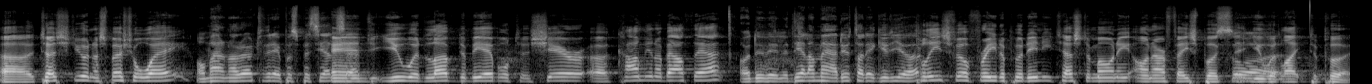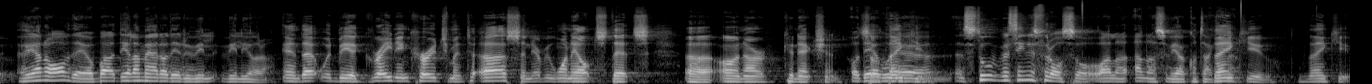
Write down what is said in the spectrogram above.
uh, touched you in a special way, Om Herren har rört vid dig på speciellt and sätt you would love to be able to share a comment about that, och du vill dela med dig av det Gud gör. please feel free to put any testimony on our Facebook So, that you would like to put. Hör gärna av dig och bara dela med dig av det du vill, vill göra. And that would be a great encouragement to us and everyone else that's uh, on our connection. Och det So thank you. en stor välsignelse för oss och och alla andra som vi har kontakt med. Thank you. Thank you.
